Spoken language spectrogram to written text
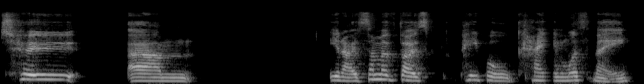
two, um, you know, some of those people came with me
